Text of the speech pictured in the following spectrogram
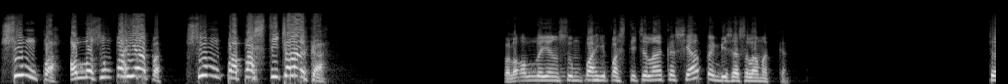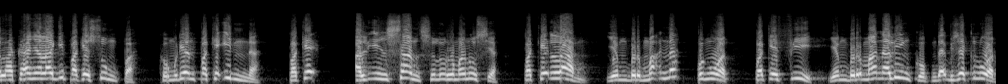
Sumpah. Allah sumpahi apa? Sumpah pasti celaka. Kalau Allah yang sumpahi pasti celaka, siapa yang bisa selamatkan? Celakanya lagi pakai sumpah. Kemudian pakai inna. Pakai al-insan seluruh manusia. Pakai lam yang bermakna penguat pakai fi yang bermakna lingkup, tidak bisa keluar.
